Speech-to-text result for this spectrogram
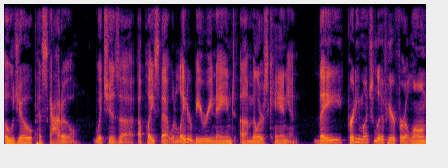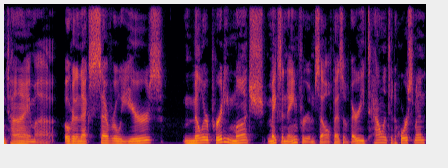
Ojo Pescado, which is a, a place that would later be renamed uh, Miller's Canyon. They pretty much live here for a long time. Uh, over the next several years, Miller pretty much makes a name for himself as a very talented horseman.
